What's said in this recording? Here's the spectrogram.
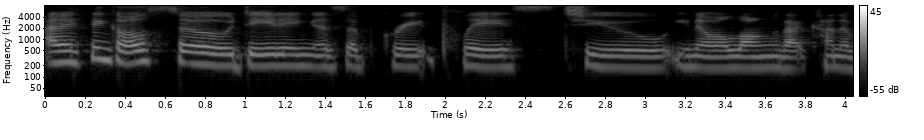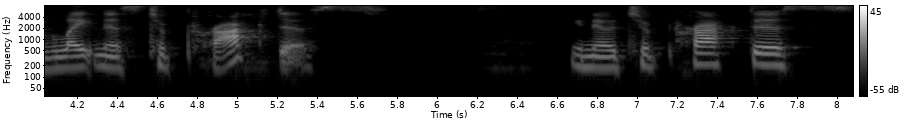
And I think also dating is a great place to, you know, along that kind of lightness to practice, you know, to practice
